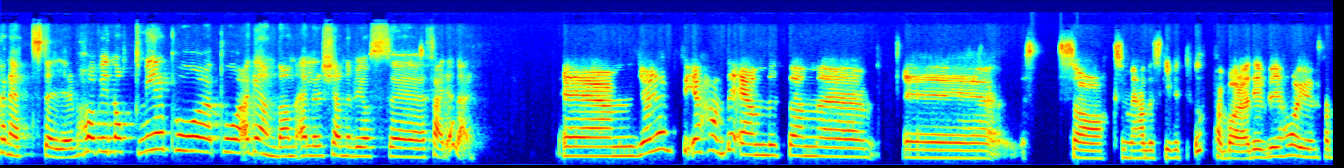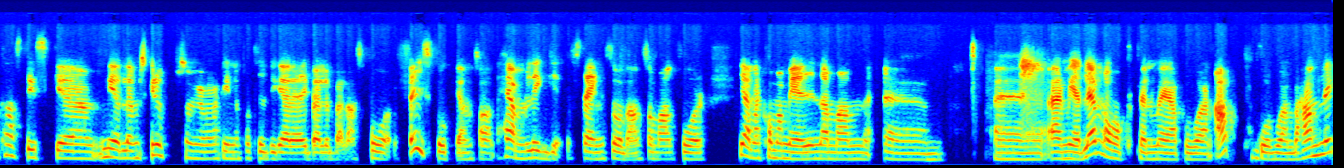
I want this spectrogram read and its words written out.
Jeanette Steyer, har vi något mer på, på agendan eller känner vi oss eh, färdiga där? Ehm, ja, jag, jag, hade en liten eh, eh, sak som jag hade skrivit upp här bara. Det, vi har ju en fantastisk eh, medlemsgrupp som vi har varit inne på tidigare i Belly Balance på Facebook, en sån hemlig stängd sådan som man får gärna komma med i när man Eh, Eh, är medlem och prenumererar på vår app, går vår behandling.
